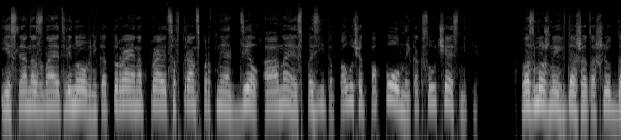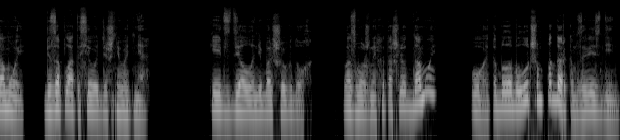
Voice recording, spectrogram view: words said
Если она знает виновника, то Райан отправится в транспортный отдел, а она и Эспозита получат по полной, как соучастники. Возможно, их даже отошлют домой, без оплаты сегодняшнего дня. Кейт сделала небольшой вдох. Возможно, их отошлют домой? О, это было бы лучшим подарком за весь день.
